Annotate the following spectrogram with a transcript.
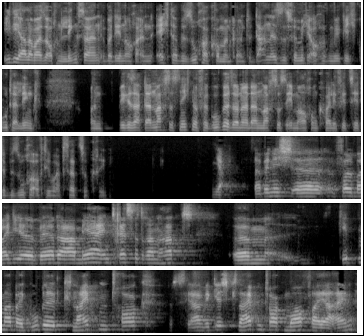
idealerweise auch ein Link sein, über den auch ein echter Besucher kommen könnte. Dann ist es für mich auch ein wirklich guter Link. Und wie gesagt, dann machst du es nicht nur für Google, sondern dann machst du es eben auch, um qualifizierte Besucher auf die Website zu kriegen. Ja, da bin ich äh, voll bei dir. Wer da mehr Interesse dran hat, ähm, gebt mal bei Google Kneipentalk, das ja wirklich Kneipentalk Morfire ein.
